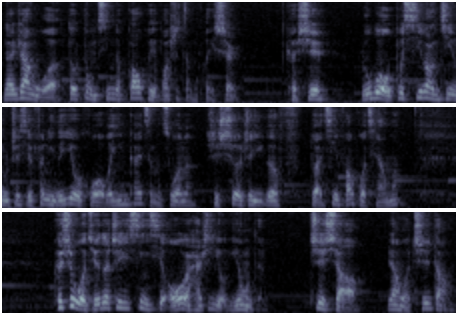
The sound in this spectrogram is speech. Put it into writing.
那让我都动心的高回报是怎么回事儿。可是，如果我不希望进入这些分离的诱惑，我应该怎么做呢？是设置一个短信防火墙吗？可是，我觉得这些信息偶尔还是有用的，至少让我知道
